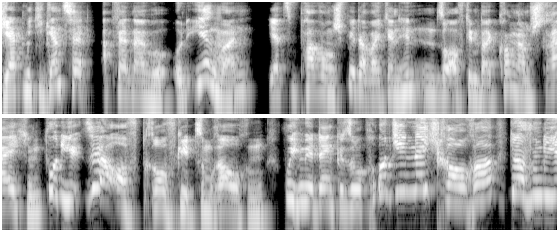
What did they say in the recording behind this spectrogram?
die hat mich die ganze Zeit abwertend angeguckt. Und irgendwann, jetzt ein paar Wochen später, war ich dann hinten so auf dem Balkon am Streichen, wo die sehr oft drauf geht zum Rauchen. Wo ich mir denke so, und die Nichtraucher dürfen die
